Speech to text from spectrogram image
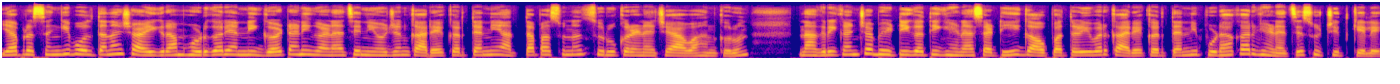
या प्रसंगी बोलताना शाळीग्राम होडगर यांनी गट आणि गणाचे नियोजन कार्यकर्त्यांनी आत्तापासूनच सुरू करण्याचे आवाहन करून नागरिकांच्या भेटीगती घेण्यासाठीही गावपातळीवर कार्यकर्त्यांनी पुढाकार घेण्याचे सूचित केले.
